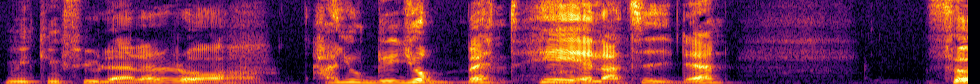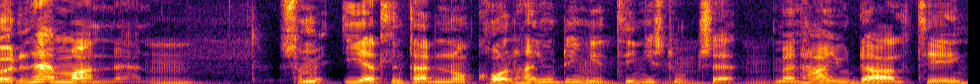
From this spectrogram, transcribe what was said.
min Kung Fu-lärare då, han gjorde jobbet hela tiden. För den här mannen. Som egentligen inte hade någon koll. Han gjorde ingenting i stort sett. Men han gjorde allting.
